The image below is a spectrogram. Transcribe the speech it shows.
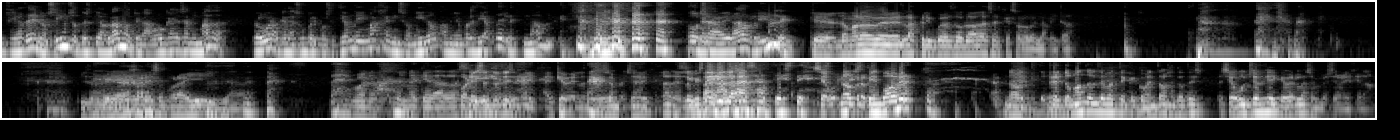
Fíjate, en los Simpsons te estoy hablando, que la boca es animada. Pero bueno, que la superposición de imagen y sonido a mí me parecía deleznable. o sea, era horrible. Que lo malo de ver las películas dobladas es que solo ves la mitad. y solo quería dejar eso por ahí y ya. Bueno, me he quedado así. Por eso entonces hay, hay que verlo entonces en versión original. Es lo que está diciendo. este, Segu- no, pero este bien. No, retomando el debate que comentamos entonces, según Sergio hay que verlas en versión original.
